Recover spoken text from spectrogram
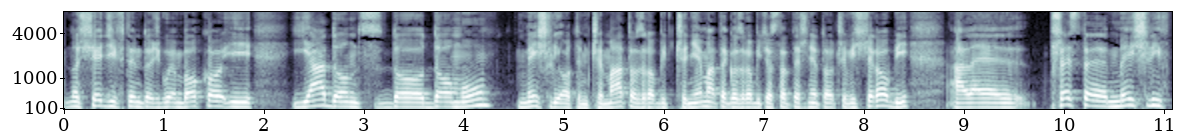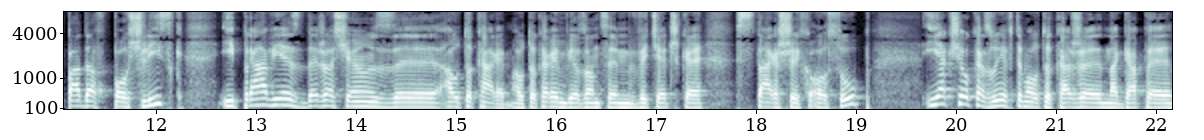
no, siedzi w tym dość głęboko i jadąc do domu, myśli o tym, czy ma to zrobić, czy nie ma tego zrobić. Ostatecznie to oczywiście robi, ale przez te myśli wpada w poślizg i prawie zderza się z autokarem. Autokarem wiozącym wycieczkę starszych osób. I jak się okazuje w tym autokarze na gapę,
